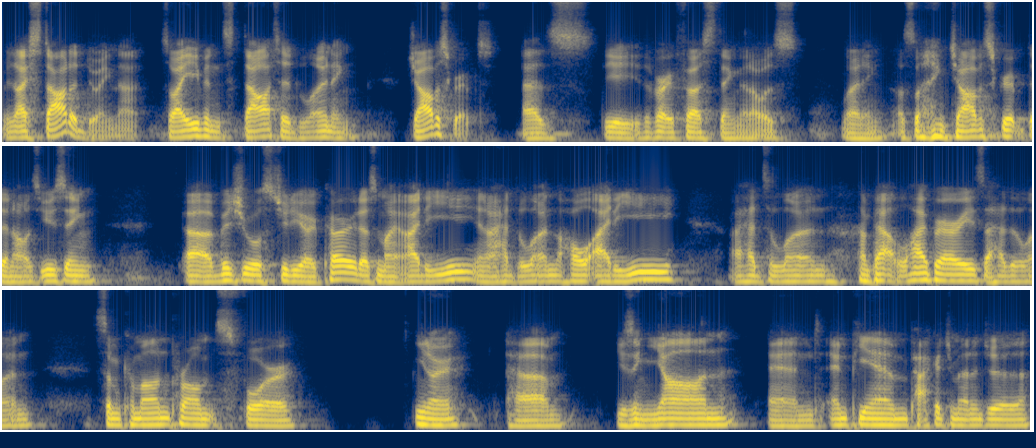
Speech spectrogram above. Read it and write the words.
And I started doing that. So I even started learning JavaScript as the the very first thing that I was learning. I was learning JavaScript and I was using uh, Visual Studio Code as my IDE, and I had to learn the whole IDE. I had to learn about libraries. I had to learn some command prompts for, you know, um, using yarn and npm package manager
